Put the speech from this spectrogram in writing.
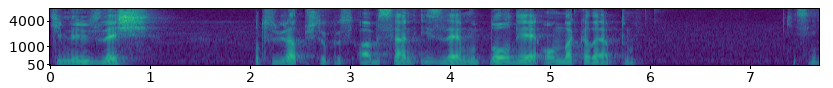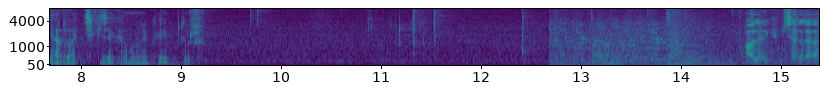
Kimle yüzleş? 31.69. Abi sen izle mutlu ol diye 10 dakikada yaptım. Kesin yarrak çıkacak amına koyayım dur. Aleykümselam.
